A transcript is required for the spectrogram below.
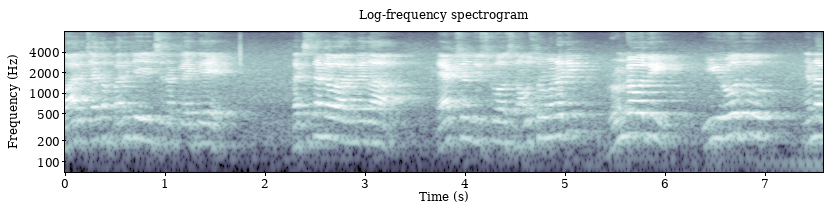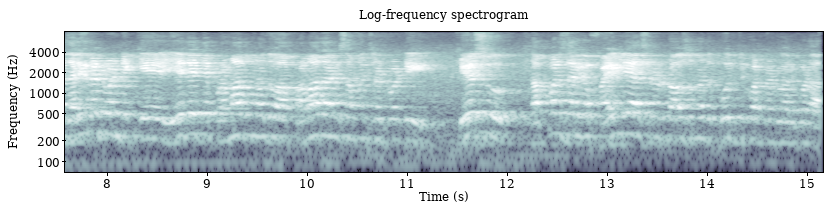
వారి చేత పని చేయించినట్లయితే ఖచ్చితంగా వారి మీద యాక్షన్ తీసుకోవాల్సిన అవసరం ఉన్నది. రెండవది ఈరోజు నిన్న జరిగినటువంటి కే ఏదైతే ప్రమాదం ఉన్నదో ఆ ప్రమాదానికి సంబంధించినటువంటి కేసు తప్పనిసరిగా ఫైల్ చేయాల్సినటువంటి అవసరం ఉన్నది పోలీస్ డిపార్ట్మెంట్ వారు కూడా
